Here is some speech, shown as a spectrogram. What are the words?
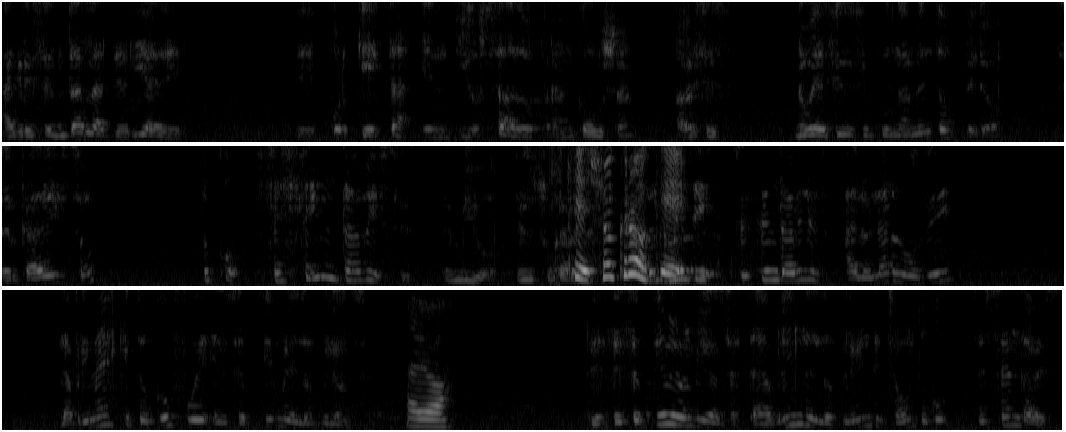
acrecentar la teoría de, de por qué está endiosado Frank Ocean, a veces, no voy a decir sin fundamentos, pero cerca de eso, tocó 60 veces en vivo en su Es carrera. que yo creo que- Solamente 60 veces a lo largo de... La primera vez que tocó fue en septiembre del 2011. ahí va Desde septiembre del 2011 hasta abril del 2020, el chabón tocó 60 veces.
